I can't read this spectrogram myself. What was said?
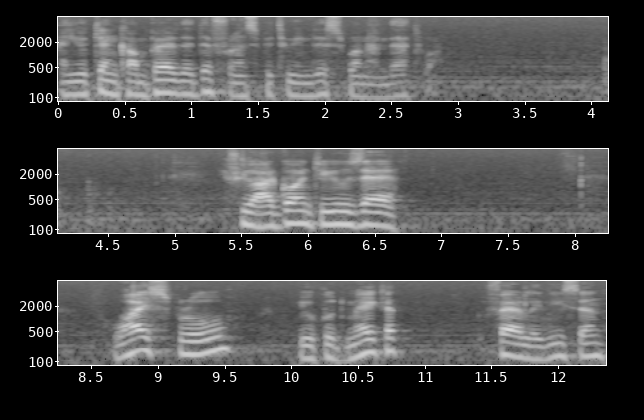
and you can compare the difference between this one and that one. If you are going to use a Y sprue, you could make it fairly decent.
